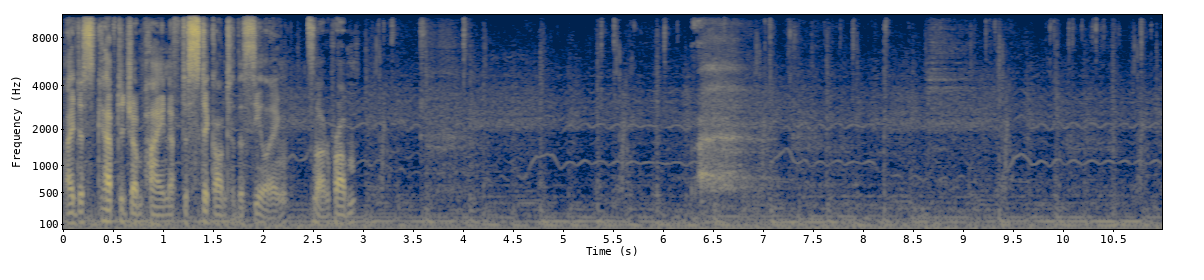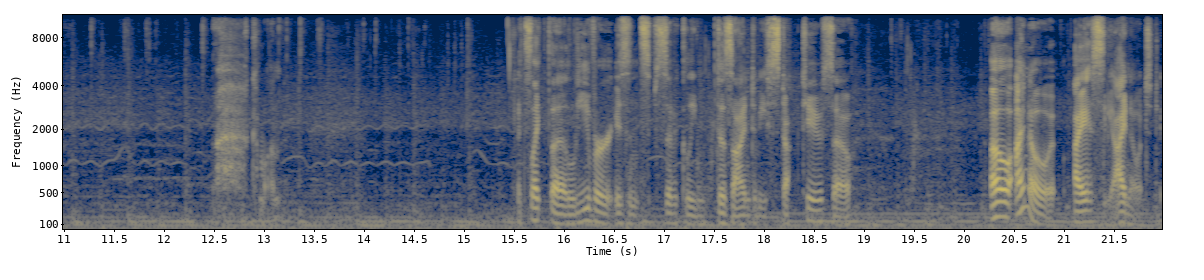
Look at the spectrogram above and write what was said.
I just have to jump high enough to stick onto the ceiling. It's not a problem. Come on. It's like the lever isn't specifically designed to be stuck to, so... Oh, I know. I see. I know what to do.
